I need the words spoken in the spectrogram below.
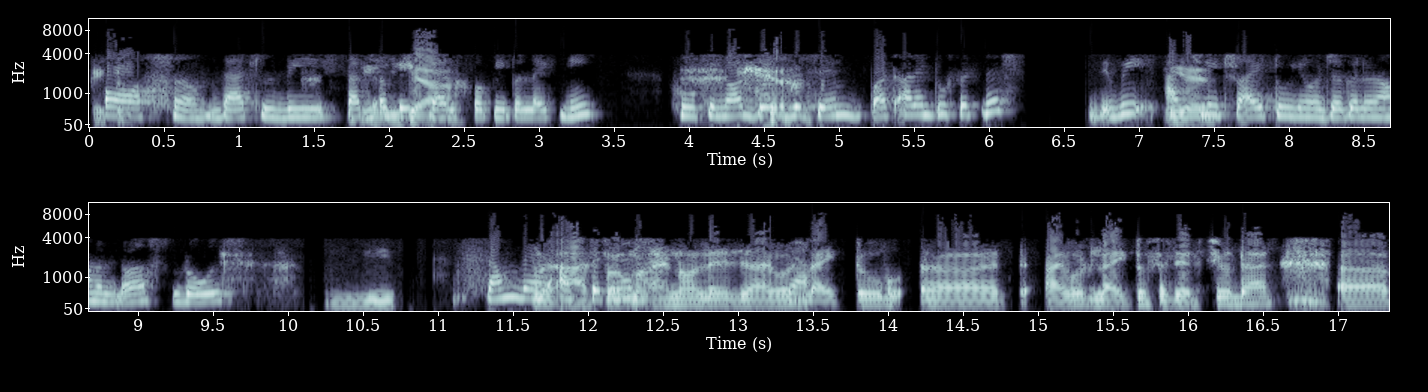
people. Awesome. That will be such a big yeah. help for people like me who cannot go to the gym but are into fitness. We actually yes. try to, you know, juggle around a lot of roles. Mm-hmm. Somewhere well, as per my knowledge, I would yeah. like to, uh, I would like to suggest you that uh,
